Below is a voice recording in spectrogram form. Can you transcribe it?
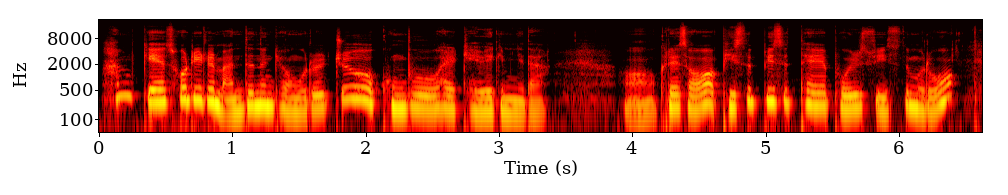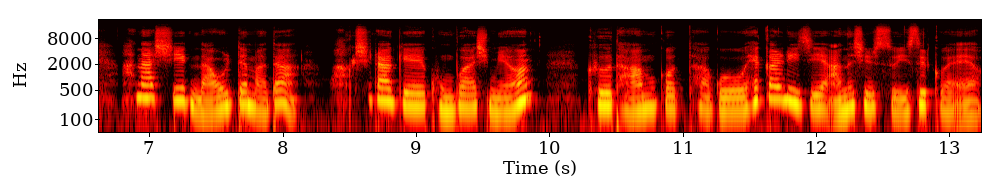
함께 소리를 만드는 경우를 쭉 공부할 계획입니다. 어, 그래서 비슷비슷해 보일 수 있으므로 하나씩 나올 때마다 확실하게 공부하시면 그 다음 것하고 헷갈리지 않으실 수 있을 거예요.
